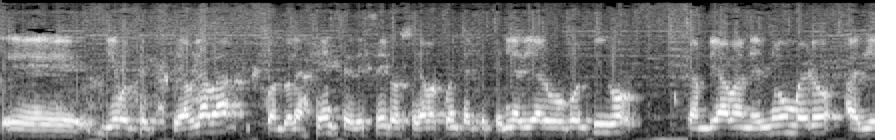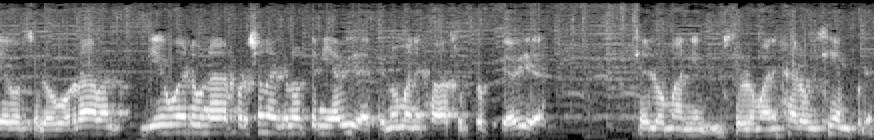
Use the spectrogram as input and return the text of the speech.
eh, Diego te, hablaba, cuando la gente de celo se daba cuenta que tenía diálogo contigo, cambiaban el número, a Diego se lo borraban. Diego era una persona que no tenía vida, que no manejaba su propia vida. Se lo, se lo manejaron siempre.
